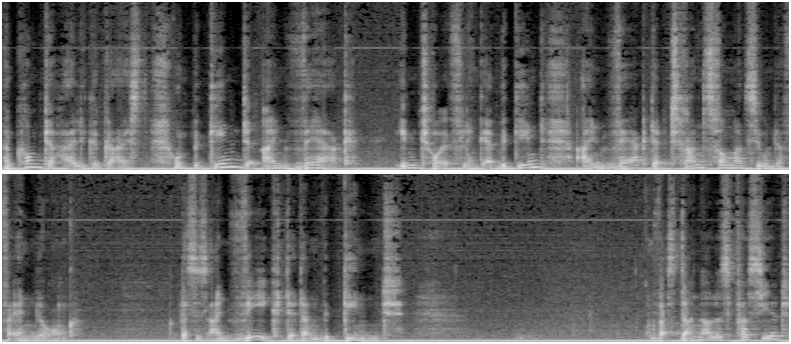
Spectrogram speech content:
dann kommt der Heilige Geist und beginnt ein Werk im Täufling. Er beginnt ein Werk der Transformation, der Veränderung. Das ist ein Weg, der dann beginnt. Und was dann alles passiert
